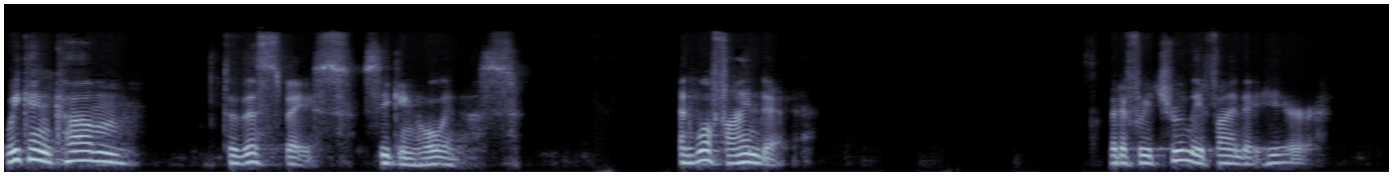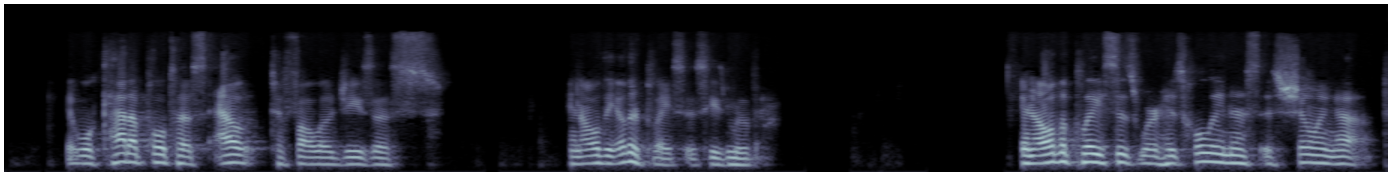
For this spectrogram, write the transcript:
We can come to this space seeking holiness, and we'll find it. But if we truly find it here, it will catapult us out to follow Jesus in all the other places he's moving, in all the places where his holiness is showing up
